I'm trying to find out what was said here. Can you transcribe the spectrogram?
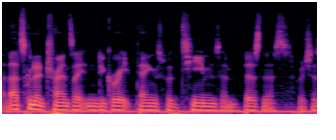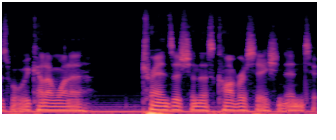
Uh, that's going to translate into great things with teams and business, which is what we kind of want to transition this conversation into.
